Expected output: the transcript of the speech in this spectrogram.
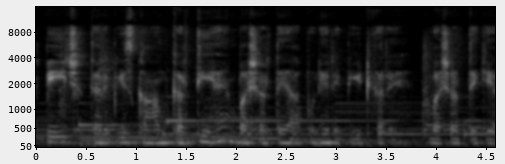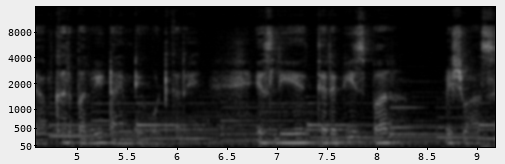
स्पीच थेरेपीज काम करती हैं, बशर्ते आप उन्हें रिपीट करें, बशर्ते कि आप घर पर भी टाइम डिवोट करें। इसलिए थेरेपीज पर विश्वास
